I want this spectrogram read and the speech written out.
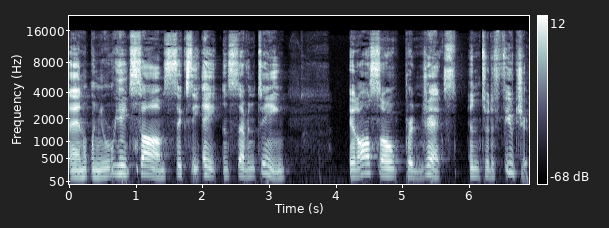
And when you read Psalm 68 and 17, it also projects into the future.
